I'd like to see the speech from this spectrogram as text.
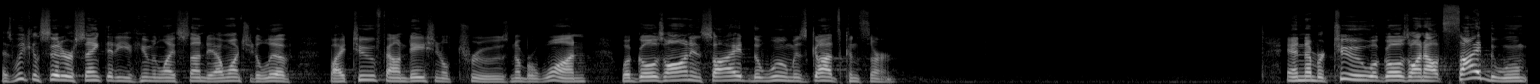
As we consider Sanctity of Human Life Sunday, I want you to live by two foundational truths. Number one, what goes on inside the womb is God's concern. And number two, what goes on outside the womb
